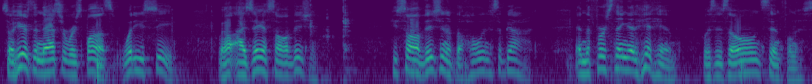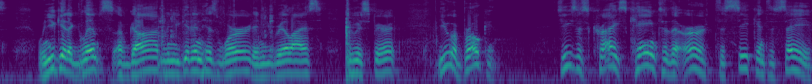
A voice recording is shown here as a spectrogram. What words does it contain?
So here's the natural response. What do you see? Well, Isaiah saw a vision. He saw a vision of the holiness of God. And the first thing that hit him was his own sinfulness. When you get a glimpse of God, when you get in his word and you realize through his spirit, you are broken. Jesus Christ came to the earth to seek and to save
